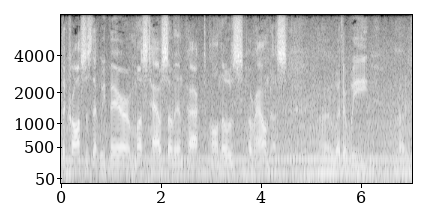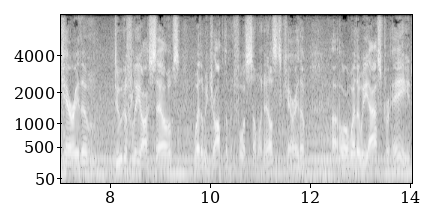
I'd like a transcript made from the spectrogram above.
the crosses that we bear must have some impact on those around us. Uh, whether we uh, carry them dutifully ourselves whether we drop them and force someone else to carry them, uh, or whether we ask for aid,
